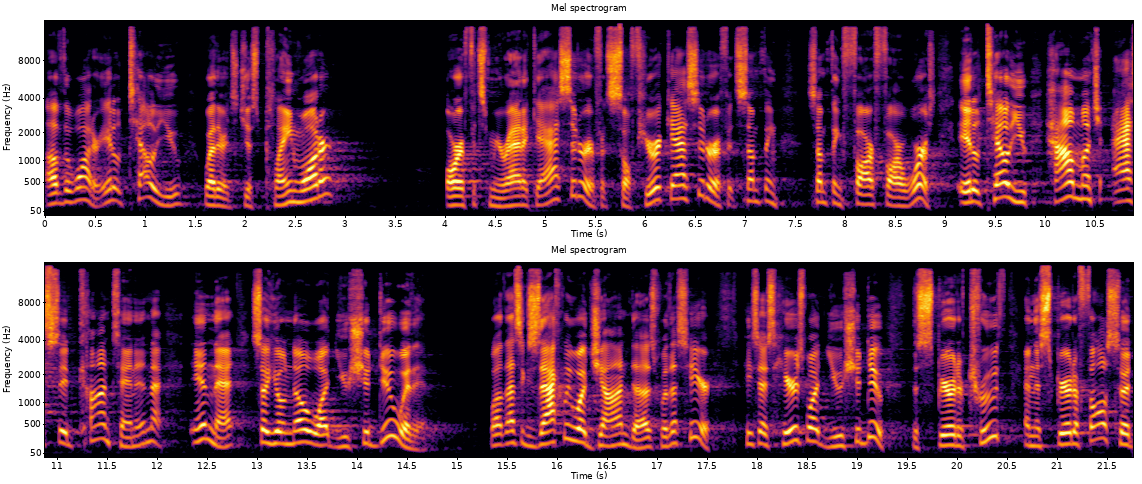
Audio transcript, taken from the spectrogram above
of the water. It'll tell you whether it's just plain water or if it's muriatic acid or if it's sulfuric acid or if it's something something far far worse. It'll tell you how much acid content in that in that so you'll know what you should do with it. Well, that's exactly what John does with us here. He says, Here's what you should do. The spirit of truth and the spirit of falsehood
